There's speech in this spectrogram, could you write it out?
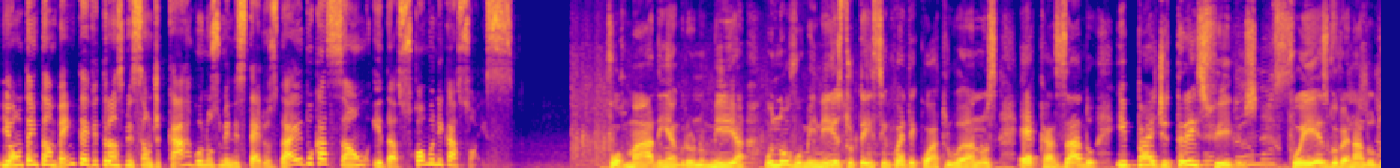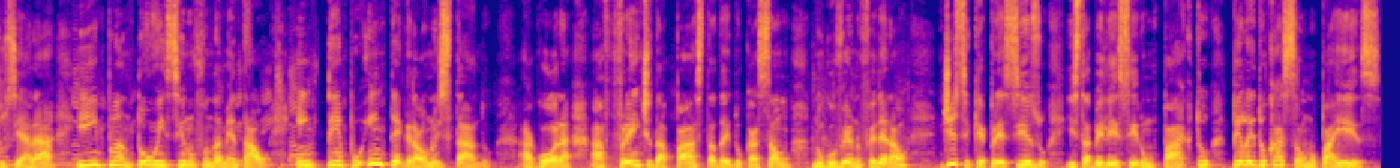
E ontem também teve transmissão de cargo nos Ministérios da Educação e das Comunicações. Formado em agronomia, o novo ministro tem 54 anos, é casado e pai de três filhos. Foi ex-governador do Ceará e implantou o ensino fundamental em tempo integral no Estado. Agora, à frente da pasta da educação no governo federal, disse que é preciso estabelecer um pacto pela educação no país.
